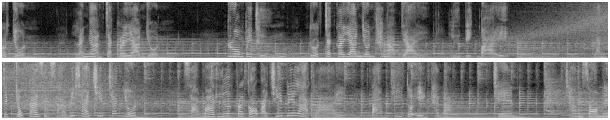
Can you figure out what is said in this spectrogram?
รถยนต์ และงานจักรยานยนต์ รวมไปถึงรถจักรยานยนต์ขนาดใหญ่ หรือบิ๊กไบค์หลังจากจบการศึกษาวิชาชีพช่างยนต์ สามารถเลือกประกอบอาชีพได้หลากหลาย ตามที่ตัวเองถนัด เช่น ช่างซ่อมใน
